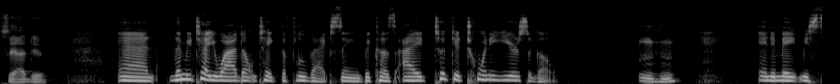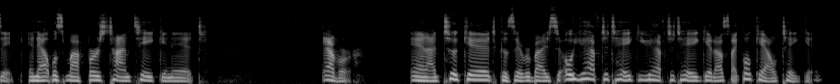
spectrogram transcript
See, I do. And let me tell you why I don't take the flu vaccine because I took it 20 years ago Mm-hmm. and it made me sick. And that was my first time taking it ever. And I took it because everybody said, Oh, you have to take it, you have to take it. I was like, Okay, I'll take it.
